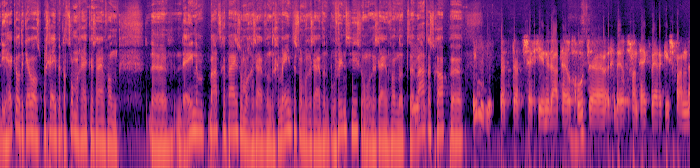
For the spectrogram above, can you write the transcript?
die hekken? Want ik heb wel eens begrepen dat sommige hekken zijn van de, de ene maatschappij. Sommige zijn van de gemeente, sommige zijn van de provincie. Sommige zijn van het uh, waterschap. Uh. Dat, dat zeg je inderdaad heel goed. een gedeelte van het hekwerk is van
